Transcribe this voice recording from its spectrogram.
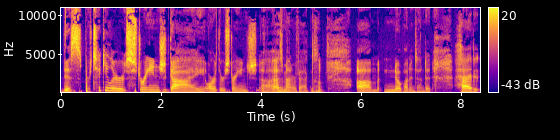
this particular strange guy, Arthur Strange, uh, as a matter of fact, um, no pun intended, had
